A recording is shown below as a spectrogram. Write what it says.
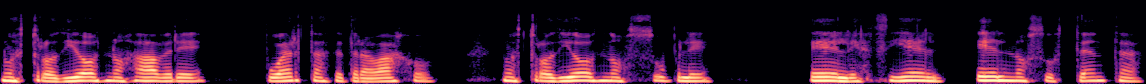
Nuestro Dios nos abre puertas de trabajo, nuestro Dios nos suple, Él es fiel, Él nos sustenta.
